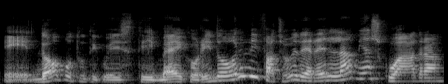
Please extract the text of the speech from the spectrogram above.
E dopo tutti questi bei corridori vi faccio vedere la mia squadra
